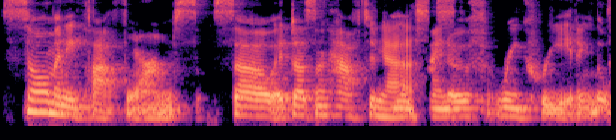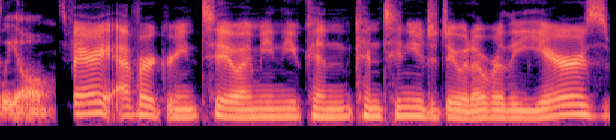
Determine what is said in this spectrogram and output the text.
so many platforms. So it doesn't have to yes. be kind of recreating the wheel. It's very evergreen too. I mean, you can continue to do it over the years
